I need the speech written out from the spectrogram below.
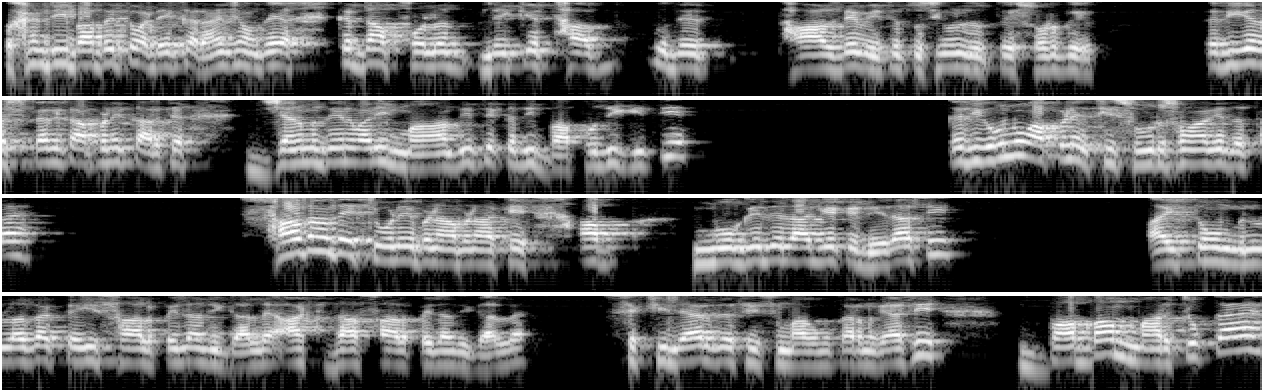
ਪਖੰਡੀ ਬਾਬੇ ਤੁਹਾਡੇ ਘਰਾਂ 'ਚ ਆਉਂਦੇ ਆ। ਕਿੱਦਾਂ ਫੁੱਲ ਲੈ ਕੇ ਥਾ ਉਹਦੇ ਥਾਲ ਦੇ ਵਿੱਚ ਤੁਸੀਂ ਉਹਨਾਂ ਉੱਤੇ ਸੁੱਟਦੇ ਹੋ। ਕਦੀ ਇਹ ਰਿਸਪੈਕਟ ਆਪਣੇ ਘਰ 'ਚ ਜਨਮ ਦੇਣ ਵਾਲੀ ਮਾਂ ਦੀ ਤੇ ਕਦੀ ਬਾਪੂ ਦੀ ਕੀਤੀ ਹੈ? ਕਦੀ ਉਹਨੂੰ ਆਪਣੇ ਹੱਥੀ ਸੂਰ ਸਵਾ ਕੇ ਦਿੱਤਾ ਹੈ? ਸਾਧਾਂ ਦੇ ਚੋਲੇ ਬਣਾ ਬਣਾ ਕੇ ਆ ਮੋਗੇ ਦੇ ਲਾਗੇ ਇੱਕ ਡੇਰਾ ਸੀ। ਅੱਜ ਤੋਂ ਮੈਨੂੰ ਲੱਗਦਾ ਕਈ ਸਾਲ ਪਹਿਲਾਂ ਦੀ ਗੱਲ ਹੈ 8-10 ਸਾਲ ਪਹਿਲਾਂ ਦੀ ਗੱਲ ਹੈ। ਸਿੱਖੀ ਲਹਿਰ ਦੇ ਅਸੀਂ ਸਮਾਗਮ ਕਰਨ ਗਏ ਸੀ। ਬਾਬਾ ਮਰ ਚੁੱਕਾ ਹੈ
